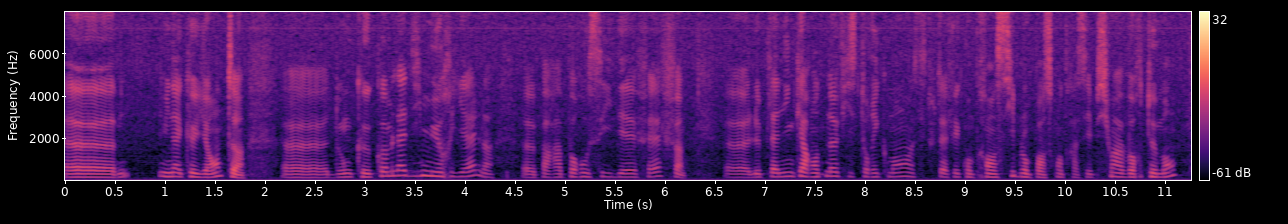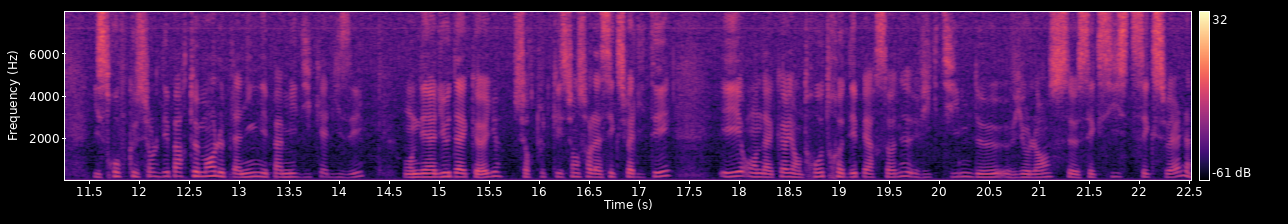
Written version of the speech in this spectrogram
une accueillante. donc comme l'a dit Muriel par rapport au CIDFF, le planning 49, historiquement, c'est tout à fait compréhensible. On pense contraception, avortement. Il se trouve que sur le département, le planning n'est pas médicalisé. On est un lieu d'accueil sur toute question sur la sexualité et on accueille entre autres des personnes victimes de violences sexistes, sexuelles,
